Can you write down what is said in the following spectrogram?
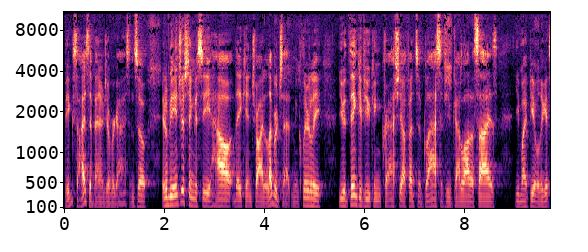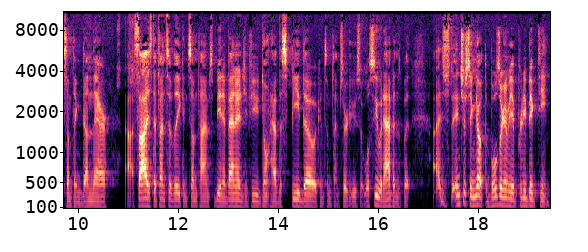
big size advantage over guys, and so it'll be interesting to see how they can try to leverage that. I mean, clearly you would think if you can crash the offensive glass, if you've got a lot of size, you might be able to get something done there. Uh, size defensively can sometimes be an advantage. If you don't have the speed, though, it can sometimes hurt you. So we'll see what happens. But uh, just interesting note: the Bulls are going to be a pretty big team.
